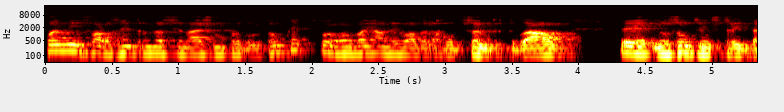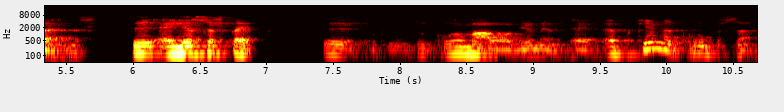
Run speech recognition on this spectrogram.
Quando em fóruns internacionais me perguntam o que é que correu bem ao nível da corrupção em Portugal nos últimos 30 anos, é esse aspecto. Eh, porque nem tudo correu mal, obviamente, é a pequena corrupção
